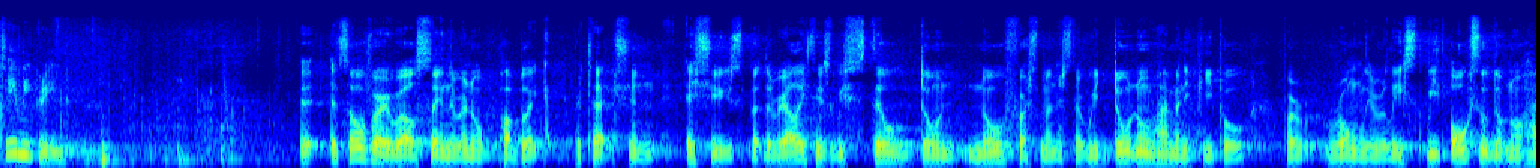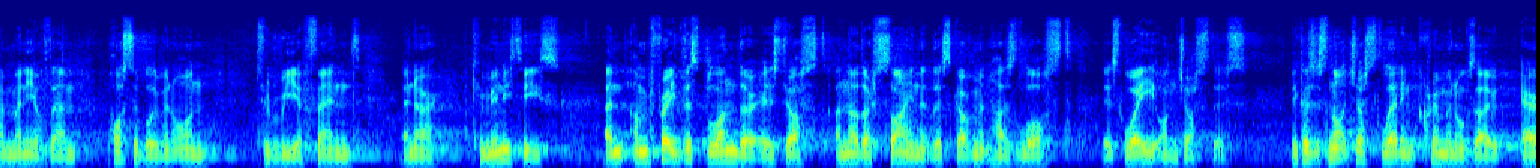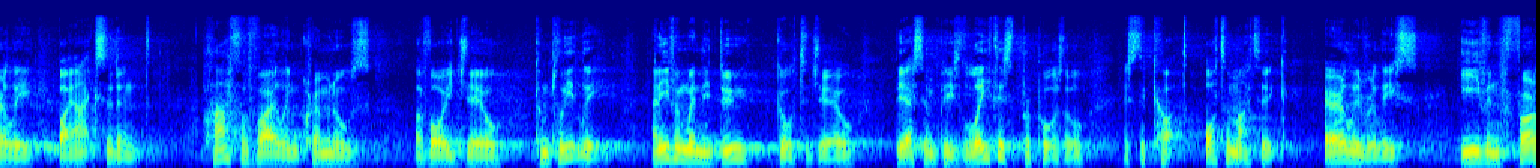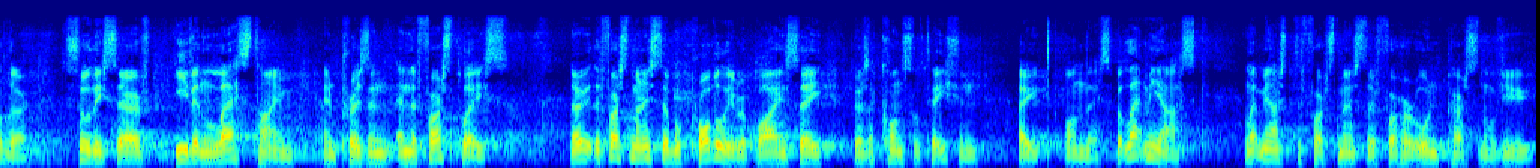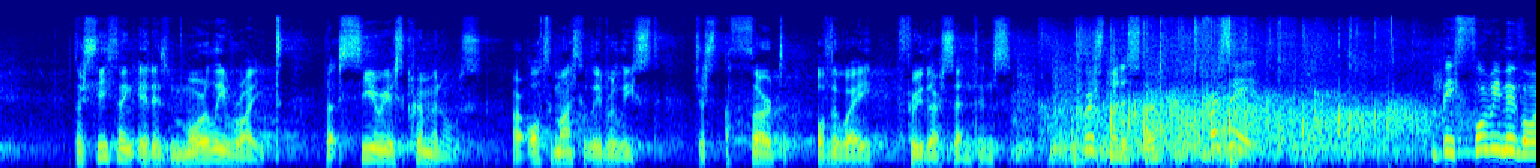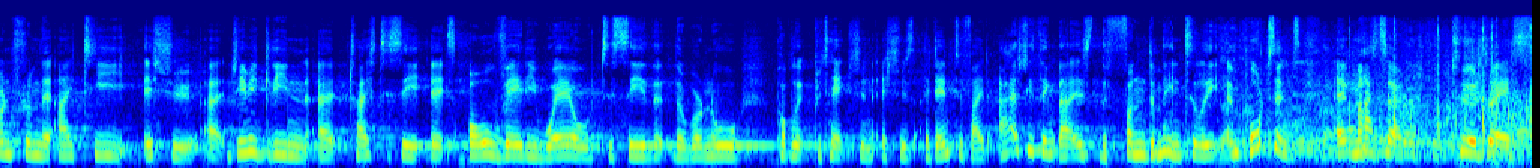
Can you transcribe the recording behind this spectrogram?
Jamie Green. It's all very well saying there are no public protection issues, but the reality is we still don't know, First Minister. We don't know how many people were wrongly released. We also don't know how many of them possibly went on to re-offend in our communities. And I'm afraid this blunder is just another sign that this government has lost its way on justice. Because it's not just letting criminals out early by accident. Half of violent criminals avoid jail completely. And even when they do go to jail, the SNP's latest proposal is to cut automatic early release even further, so they serve even less time in prison in the first place. Now, the First Minister will probably reply and say there's a consultation out on this. But let me ask, let me ask the First Minister for her own personal view. Does she think it is morally right that serious criminals are automatically released just a third of the way through their sentence. First Minister. Firstly, before we move on from the IT issue, uh, Jamie Green uh, tries to say it's all very well to say that there were no public protection issues identified. I actually think that is the fundamentally yeah. important uh, matter to address.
